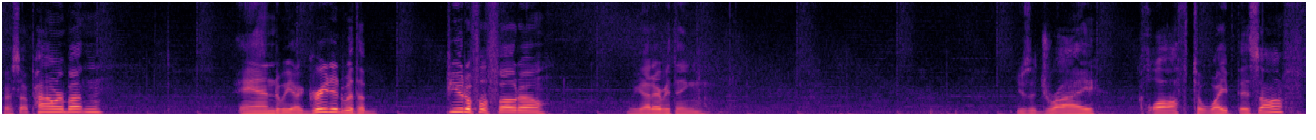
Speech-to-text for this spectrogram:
Press our power button. And we are greeted with a beautiful photo. We got everything. Use a dry cloth to wipe this off.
